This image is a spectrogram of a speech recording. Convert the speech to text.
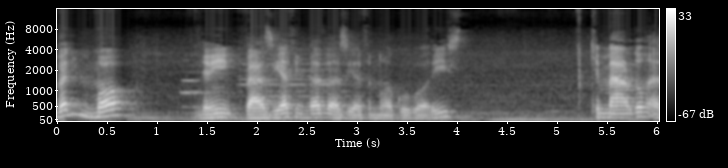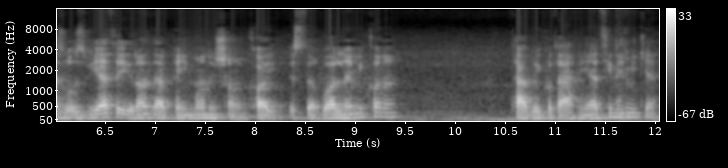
ولی ما یعنی وضعیت اینقدر وضعیت ناگواری است که مردم از عضویت ایران در پیمان شانگهای استقبال نمی‌کنن تبریک و تهنیتی نمیگن.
